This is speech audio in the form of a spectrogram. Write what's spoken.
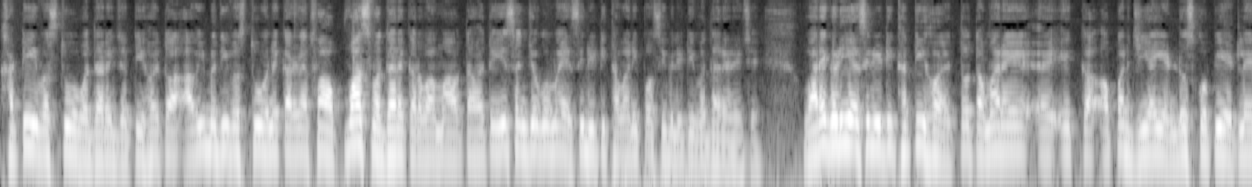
ખાટી વસ્તુઓ વધારે જતી હોય તો આવી બધી વસ્તુઓને કારણે અથવા ઉપવાસ વધારે કરવામાં આવતા હોય તો એ સંજોગોમાં એસિડિટી થવાની પોસિબિલિટી વધારે રહે છે. વારે ઘડીએ એસિડિટી થતી હોય તો તમારે એક અપર જીઆઈ એન્ડોસ્કોપી એટલે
